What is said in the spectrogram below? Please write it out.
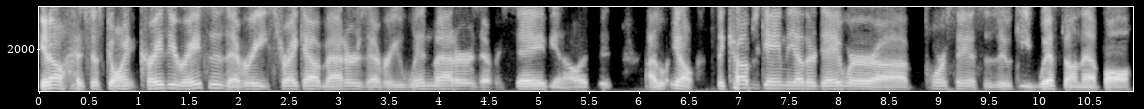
you know, it's just going crazy races. Every strikeout matters. Every win matters. Every save. You know, it, it, I you know the Cubs game the other day where uh, poor Seiya Suzuki whiffed on that ball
